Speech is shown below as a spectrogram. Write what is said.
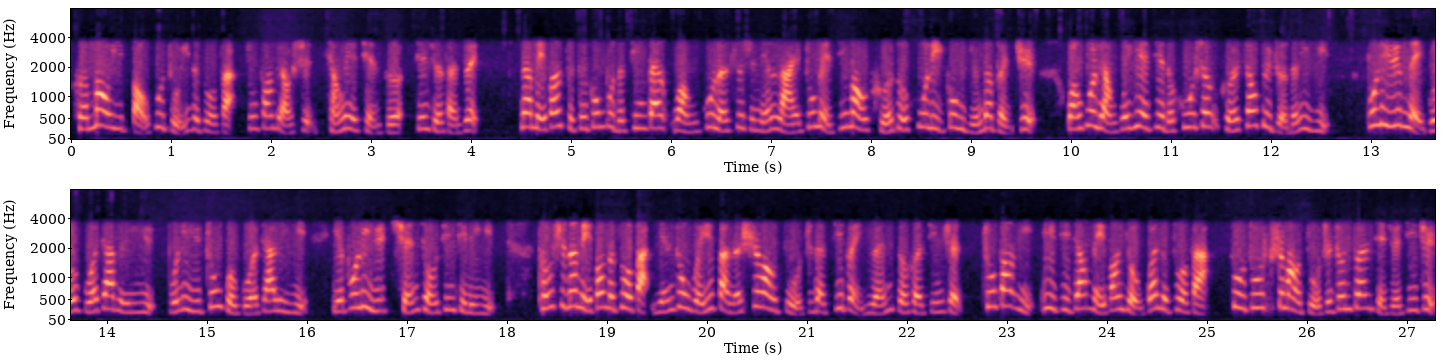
和贸易保护主义的做法。中方表示强烈谴责，坚决反对。那美方此次公布的清单，罔顾了四十年来中美经贸合作互利共赢的本质，罔顾两国业界的呼声和消费者的利益。”不利于美国国家的利益，不利于中国国家利益，也不利于全球经济利益。同时呢，美方的做法严重违反了世贸组织的基本原则和精神。中方拟立即将美方有关的做法诉诸世贸组织争端解决机制。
